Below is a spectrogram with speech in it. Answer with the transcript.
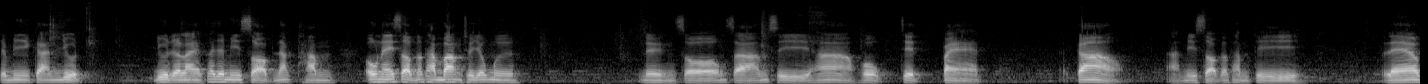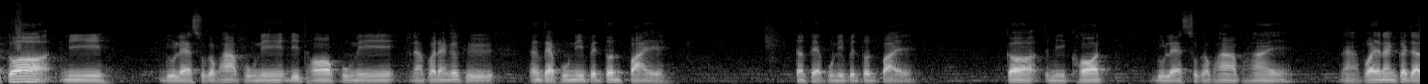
จะมีการหยุดหยุดอะไรก็จะมีสอบนักธรรม องค์ไหนสอบนักธรรมบ้างช่วยยกมือ 1 2 3 4 5 6 7 8 9อะมีสอบนักธรรมตี แล้วก็มี ดูแลสุขภาพพรุ่งนี้ดีทอกพรุ่งนี้นะเพราะนั้นก็คือตั้งแต่พรุ่งนี้เป็นต้นไป ตั้งแต่พรุ่งนี้เป็นต้นไป ก็จะมีคอร์สดูแลสุขภาพให้นะเพราะฉะนั้นก็จะ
